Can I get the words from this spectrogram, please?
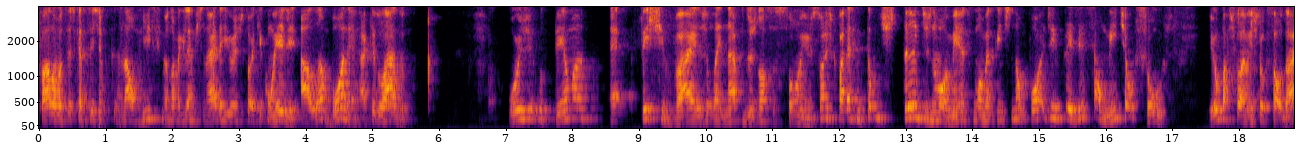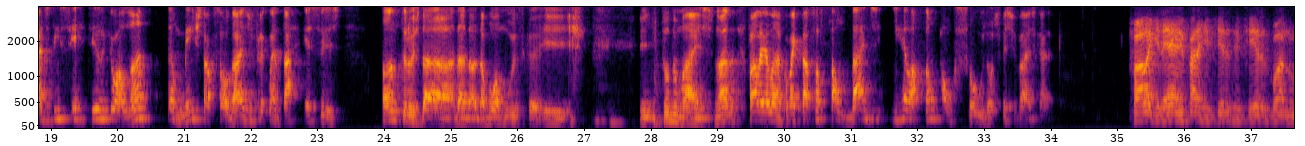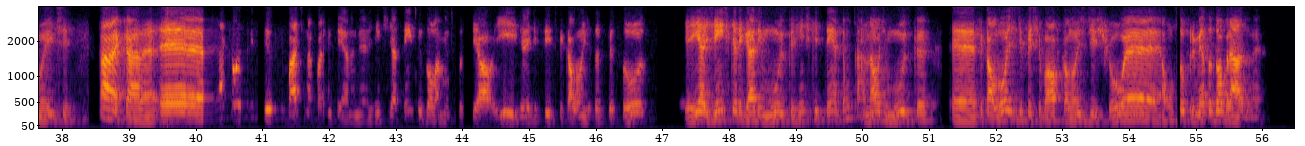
Fala vocês que assistem o canal Riff, meu nome é Guilherme Schneider e hoje estou aqui com ele, Alan Bonner, aqui do lado. Hoje o tema é festivais, o line-up dos nossos sonhos, sonhos que parecem tão distantes no momento, no momento que a gente não pode ir presencialmente aos shows. Eu, particularmente, estou com saudade e tenho certeza que o Alan também está com saudade de frequentar esses antros da, da, da, da boa música e e tudo mais. É? Fala aí, Alan, como é que tá a sua saudade em relação aos shows, aos festivais, cara? Fala, Guilherme, fala, rifeiros, rifeiros, boa noite. Ah, cara, é, é aquela tristeza que bate na quarentena, né? A gente já tem esse isolamento social aí, já é difícil ficar longe das pessoas. E aí a gente que é ligado em música, a gente que tem até um canal de música, é, ficar longe de festival, ficar longe de show é, é um sofrimento dobrado, né?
